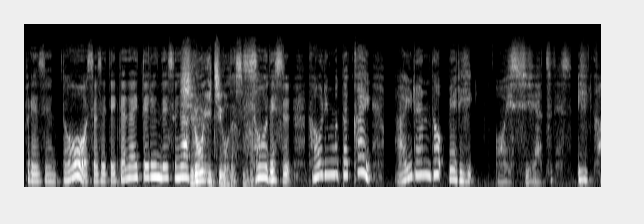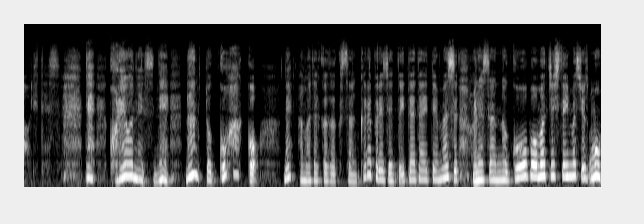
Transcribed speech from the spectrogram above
プレゼントをさせていただいてるんですが。白いちごですそうです。香りも高いアイランドベリー。美味しいやつです。いい香りです。でこれをですねなんと5箱ね、浜田科学さんからプレゼントいただいてます、はい、皆さんのご応募お待ちしていますよ。もう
